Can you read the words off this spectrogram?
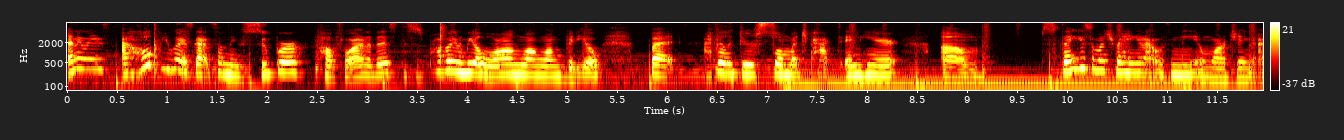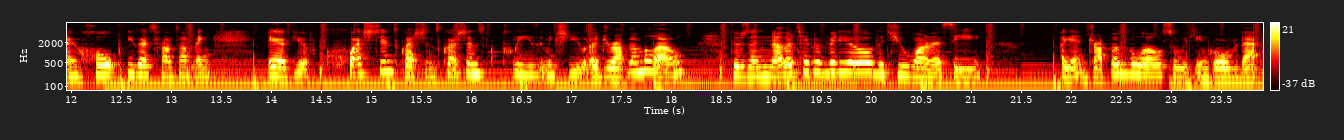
anyways, I hope you guys got something super helpful out of this. This is probably to be a long, long, long video, but I feel like there's so much packed in here. Um, so thank you so much for hanging out with me and watching. I hope you guys found something. If you have questions, questions, questions, please make sure you drop them below. If there's another type of video that you want to see, again, drop those below so we can go over that.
